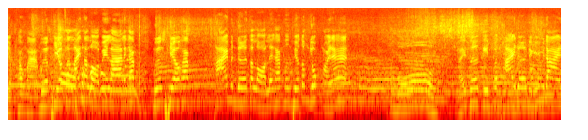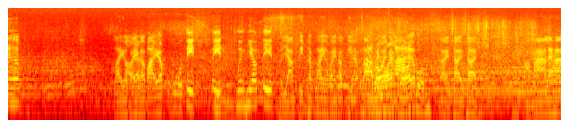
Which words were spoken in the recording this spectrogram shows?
ยับเข้ามา เมืองเพียวสไลด์ตลอดเวลาเลยครับ เมืองเพียวครับ ท้ายมันเดินตลอดเลยครับ เมืองเพียวต้องยกหน่อยนะฮะโอ้โหในเซอร์กิตว่าท้ายเดินอย่างนี้ไม่ได้นะครับไล่เข้าไปครับ ไปครับ โอ้โห ติด ติด อืม เมืองเพียวติดพยายามติดครับไล่เข้าไปครับนี่ครับขสานาดมเป็นร้อยร้อยสามอาร้อยครับผม ใช่ใช่ใช่นะครับอ่า มาแล้วฮะ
